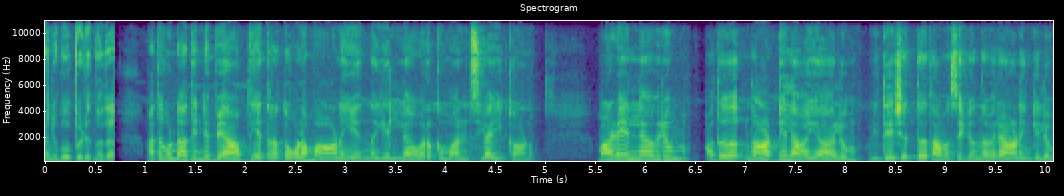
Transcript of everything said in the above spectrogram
അനുഭവപ്പെടുന്നത്. അതുകൊണ്ട് അതിന്റെ വ്യാപ്തി എത്രത്തോളമാണ് എന്ന് എല്ലാവർക്കും മനസ്സിലായി കാണും. മഴ എല്ലാവരും അത് നാട്ടിലായാലും വിദേശത്ത് താമസിക്കുന്നവരാണെങ്കിലും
